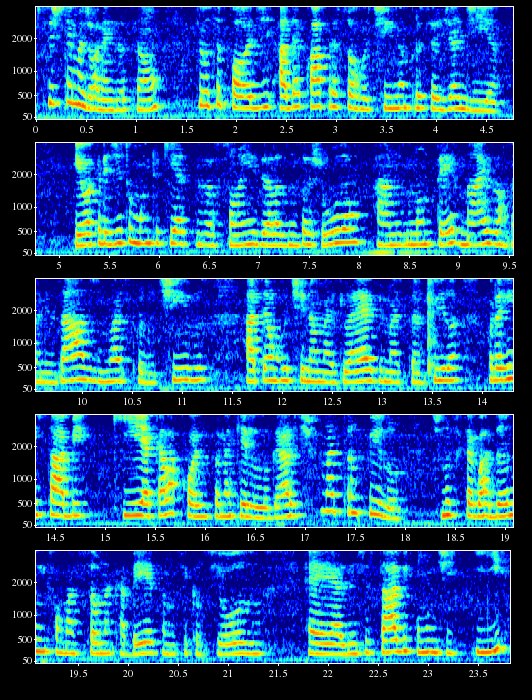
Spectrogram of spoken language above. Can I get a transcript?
sistema de organização que você pode adequar para sua rotina, para o seu dia a dia. Eu acredito muito que essas ações elas nos ajudam a nos manter mais organizados, mais produtivos, a ter uma rotina mais leve, mais tranquila. Quando a gente sabe que aquela coisa está naquele lugar, a gente fica mais tranquilo. A gente não fica guardando informação na cabeça, não fica ansioso. é, a gente sabe onde ir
